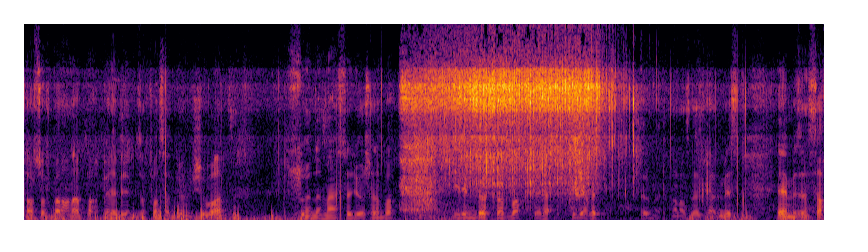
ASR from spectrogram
tarsofqalanıb. Bax belə bir bizə fasad görünüşü var. Suyunu da mən sizə göstərim. Bax 24 saat bax belə su gəlib. Hörmətli izləyicilərimiz. Evimizin sağ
